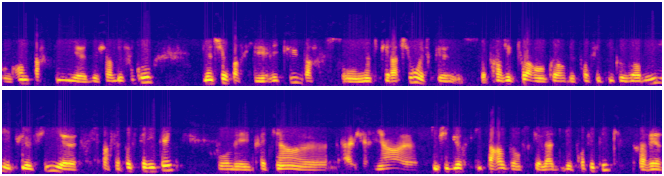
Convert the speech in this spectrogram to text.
en grande partie euh, de Charles de Foucault, bien sûr parce qu'il est vécu, par son inspiration, est-ce que sa trajectoire a encore de prophétique aujourd'hui, et puis aussi euh, par sa postérité pour les chrétiens euh, algériens, une figure qui parle dans ce qu'elle a de prophétique, à travers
